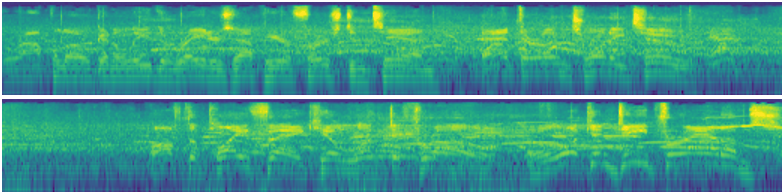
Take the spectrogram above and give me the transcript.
Garoppolo going to lead the Raiders up here first and 10 at their own 22. Off the play fake, he'll look to throw. Looking deep for Adams.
